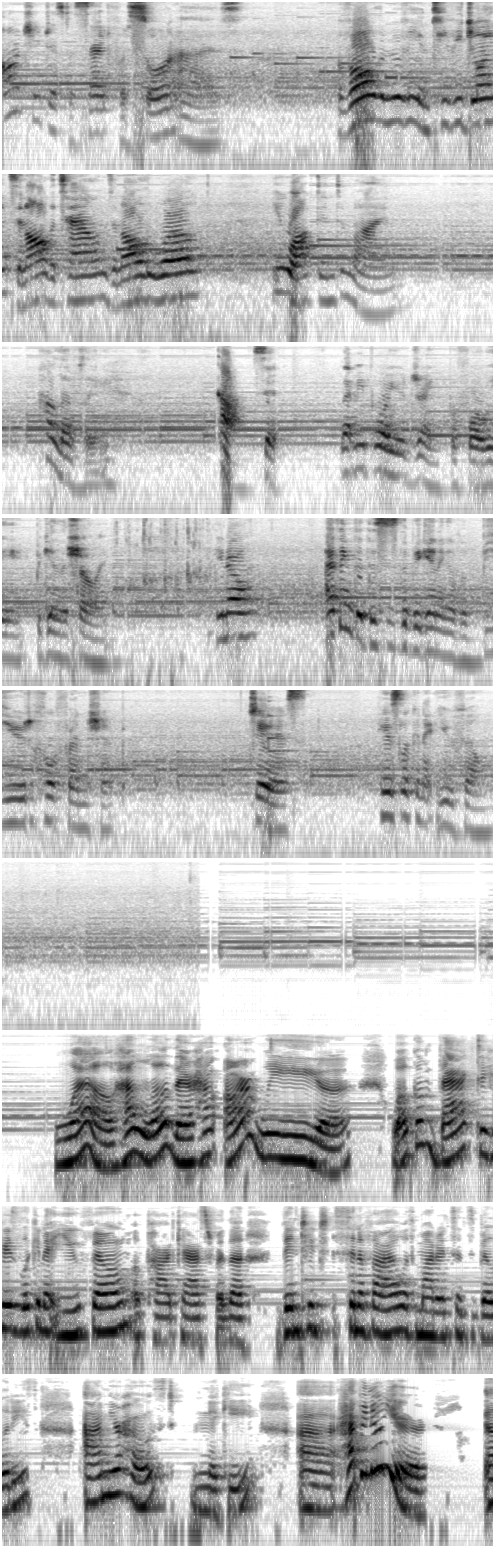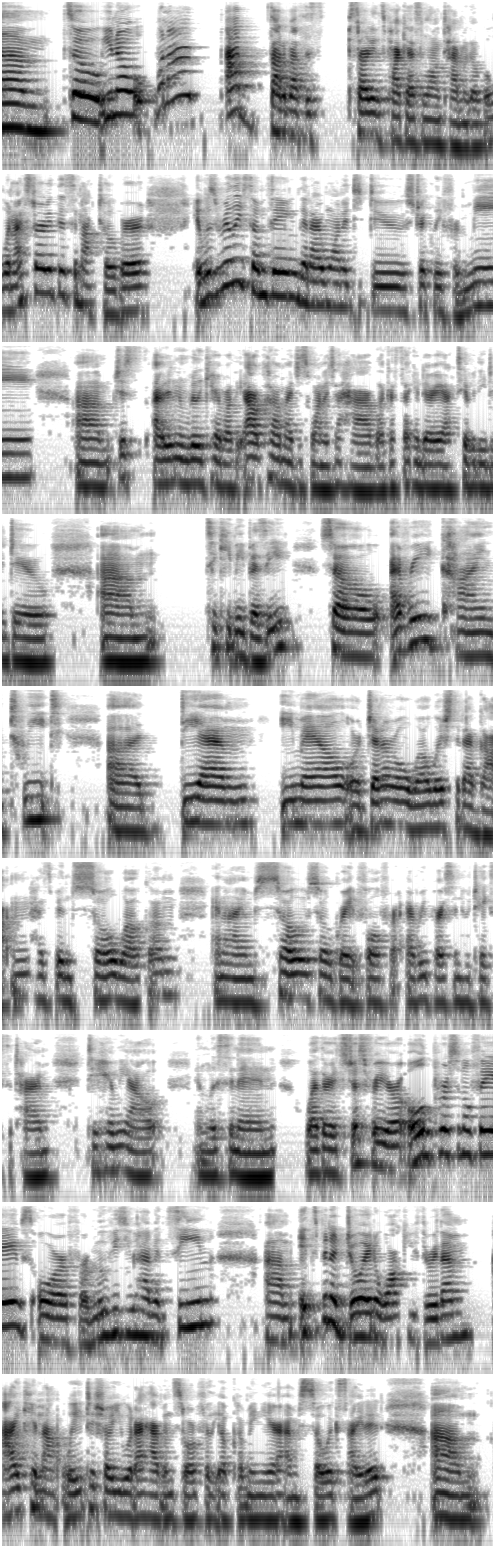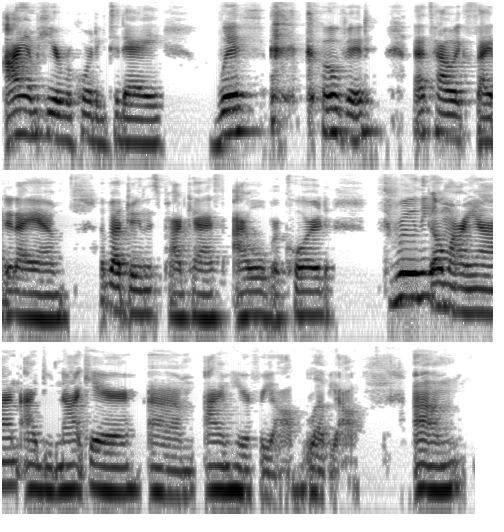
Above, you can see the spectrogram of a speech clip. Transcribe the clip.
aren't you just a sight for sore eyes? Of all the movie and TV joints in all the towns and all the world, you walked into mine. How lovely. Come, sit. Let me pour you a drink before we begin the showing. You know, I think that this is the beginning of a beautiful friendship. Cheers. Here's looking at you, film. Well, hello there. How are we? Welcome back to Here's Looking at You Film, a podcast for the vintage cinephile with modern sensibilities. I'm your host, Nikki. Uh, Happy New Year! Um, so, you know, when I I thought about this starting this podcast a long time ago, but when I started this in October, it was really something that I wanted to do strictly for me. Um, just, I didn't really care about the outcome. I just wanted to have like a secondary activity to do um, to keep me busy. So every kind tweet, uh, DM, email or general well wish that I've gotten has been so welcome. And I am so, so grateful for every person who takes the time to hear me out and listen in, whether it's just for your old personal faves or for movies you haven't seen. Um, it's been a joy to walk you through them. I cannot wait to show you what I have in store for the upcoming year. I'm so excited. Um, I am here recording today with COVID. That's how excited I am about doing this podcast. I will record through the Omicron. I do not care. Um, I'm here for y'all. Love y'all. Um,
